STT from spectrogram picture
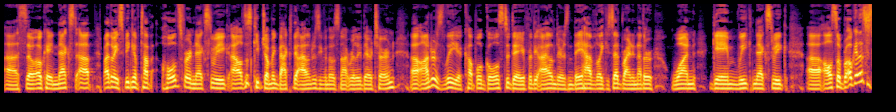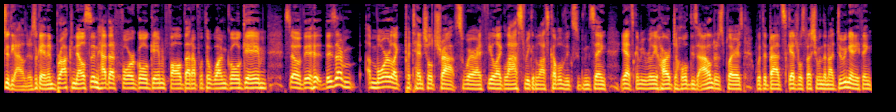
Uh, so, okay, next up. By the way, speaking of tough holds for next week, I'll just keep jumping back to the Islanders, even though it's not really their turn. Uh, Anders Lee, a couple goals today for the Islanders, and they have, like you said, Brian, another one game week next week. Uh, also, okay, let's just do the Islanders. Okay, and then Brock Nelson had that four goal game and followed that up with a one goal game. So the, these are more like potential traps where I feel like last week and the last couple of weeks we've been saying, yeah, it's going to be really hard to hold these Islanders players with a bad schedule, especially when they're not doing anything.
